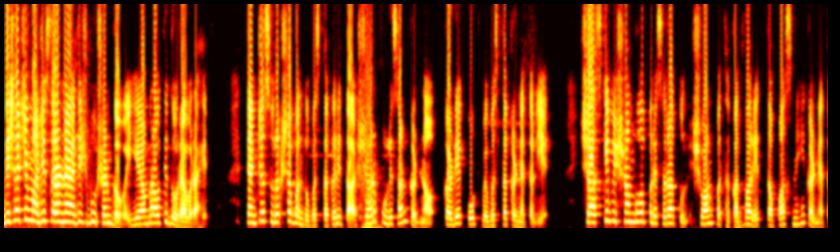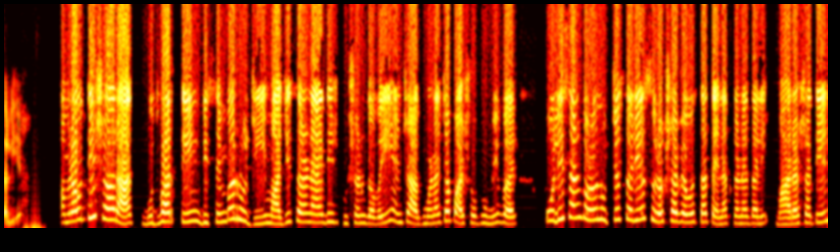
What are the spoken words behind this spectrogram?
देशाचे माजी सरन्यायाधीश भूषण गवई हे अमरावती दौऱ्यावर आहेत. त्यांच्या सुरक्षा बंदोबस्ताकरिता शहर पोलिसांकडनं कडेकोट व्यवस्था करण्यात आली आहे. शासकीय विश्रामगृह परिसरातून श्वान पथकाद्वारे तपासणीही करण्यात आली आहे. अमरावती शहरात बुधवार तीन डिसेंबर रोजी माजी सरन्यायाधीश भूषण गवई यांच्या आगमनाच्या पार्श्वभूमीवर पोलिसांकडून उच्चस्तरीय सुरक्षा व्यवस्था तैनात करण्यात आली. महाराष्ट्रातील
